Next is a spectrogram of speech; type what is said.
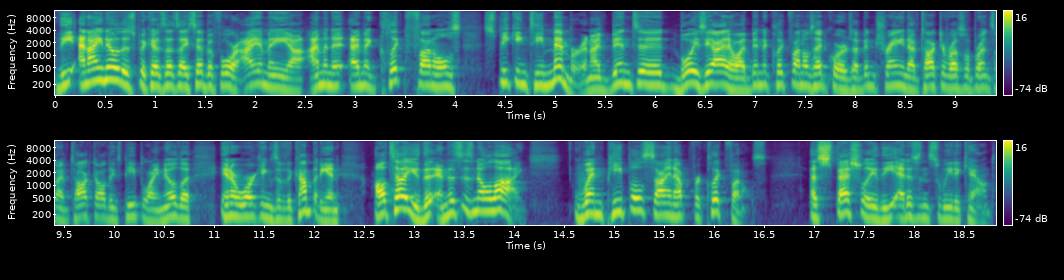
The and I know this because as I said before, I am a uh, an I'm a ClickFunnels speaking team member, and I've been to Boise, Idaho. I've been to ClickFunnels headquarters. I've been trained. I've talked to Russell Brunson. I've talked to all these people. I know the inner workings of the company, and I'll tell you that. And this is no lie. When people sign up for ClickFunnels, especially the Etison Suite account,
